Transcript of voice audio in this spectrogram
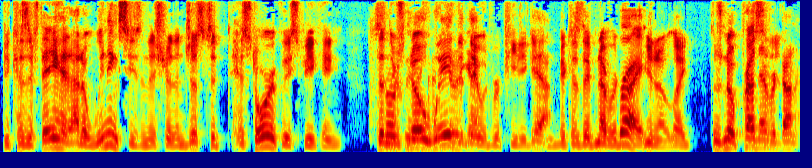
Because if they had had a winning season this year, then just to, historically speaking, then there's no way do it that they would repeat again Yeah. because they've never, Right. you know, like there's no precedent. Never done it.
